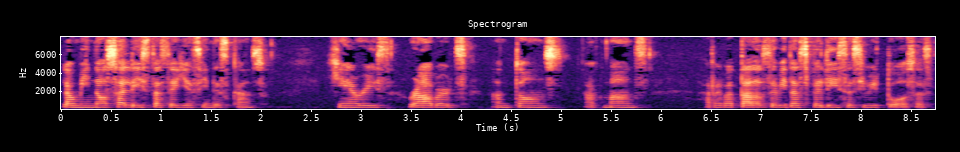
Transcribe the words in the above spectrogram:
la ominosa lista seguía sin descanso. Henrys, Roberts, Antons, Armands, arrebatados de vidas felices y virtuosas,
